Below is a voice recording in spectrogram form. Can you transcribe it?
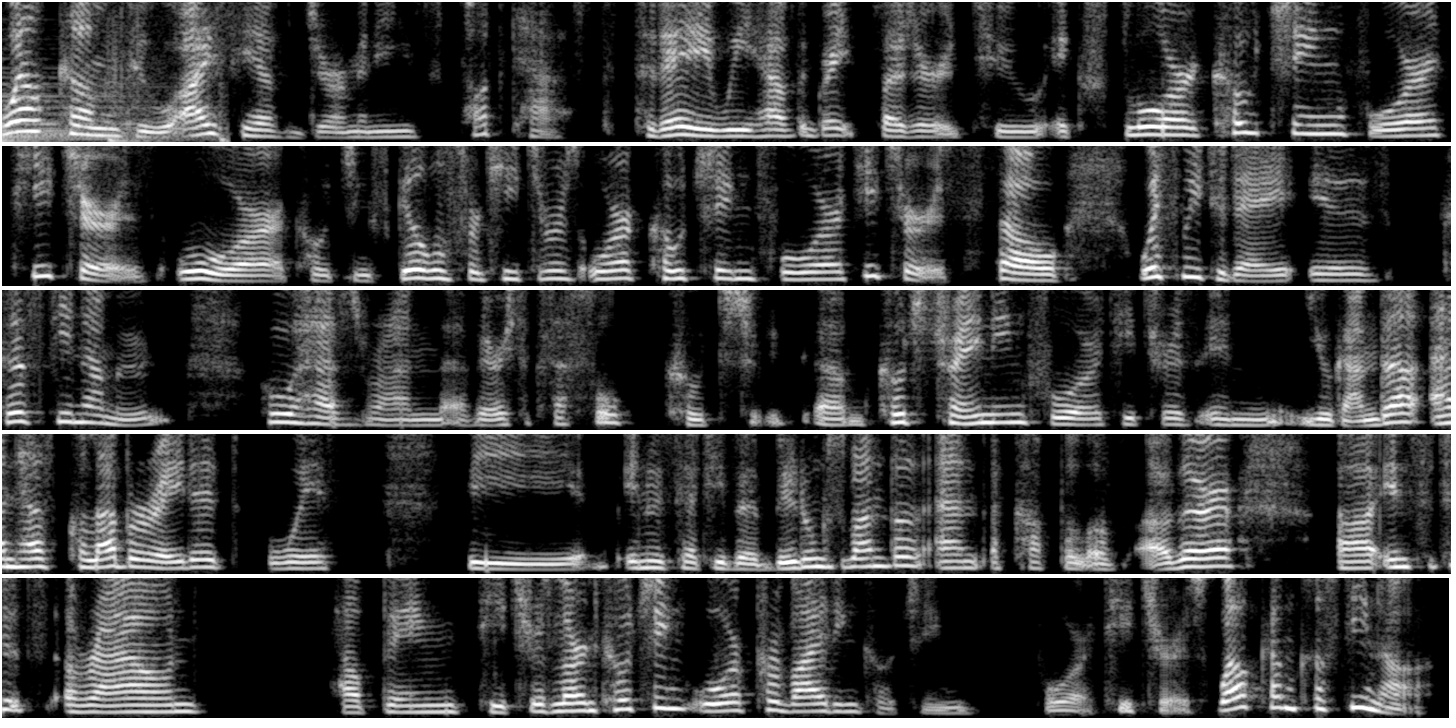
Welcome to ICF Germany's podcast. Today, we have the great pleasure to explore coaching for teachers, or coaching skills for teachers, or coaching for teachers. So, with me today is Christina Mühl, who has run a very successful coach um, coach training for teachers in Uganda and has collaborated with the Initiative Bildungswandel and a couple of other uh, institutes around helping teachers learn coaching or providing coaching for teachers. Welcome, Christina.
